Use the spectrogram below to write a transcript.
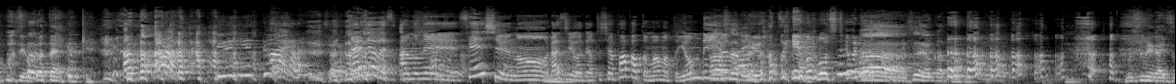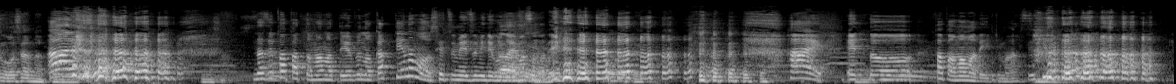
パパでよかったんやっけ？急に言ってもらってい。大丈夫です。あのね先週のラジオで私はパパとママと呼んでいるっていう発言をもうしております。ああ、それはよかった。はい娘がいつもお世話になってる。あ皆さん。なぜパパとママと呼ぶのかっていうのも説明済みでございますので、あそうなのよかったよはい。えっとパパママでいきます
